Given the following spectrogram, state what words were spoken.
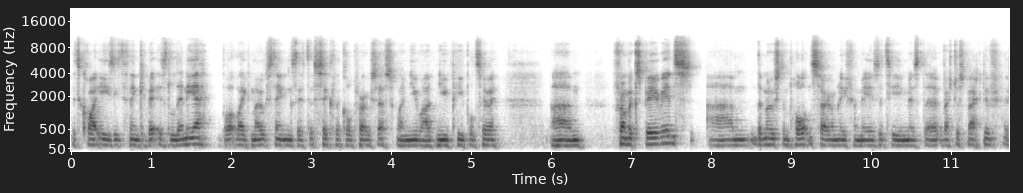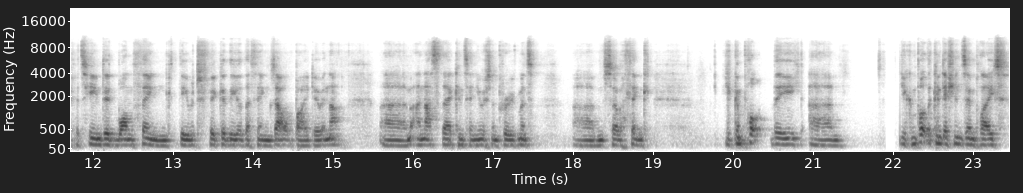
it's quite easy to think of it as linear, but like most things, it's a cyclical process when you add new people to it. Um, from experience, um, the most important ceremony for me as a team is the retrospective. If a team did one thing, they would figure the other things out by doing that. Um, and that's their continuous improvement. Um, so I think you can put the um, you can put the conditions in place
